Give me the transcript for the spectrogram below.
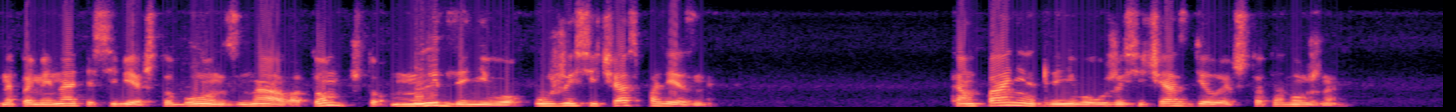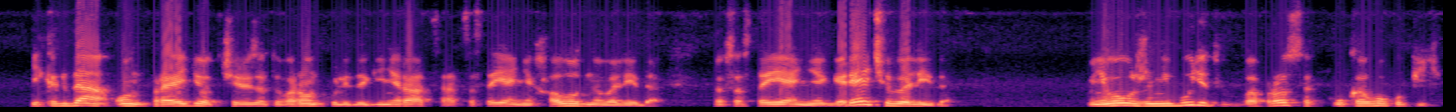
напоминать о себе, чтобы он знал о том, что мы для него уже сейчас полезны. Компания для него уже сейчас делает что-то нужное. И когда он пройдет через эту воронку лидогенерации от состояния холодного лида до состояния горячего лида, у него уже не будет вопроса, у кого купить.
